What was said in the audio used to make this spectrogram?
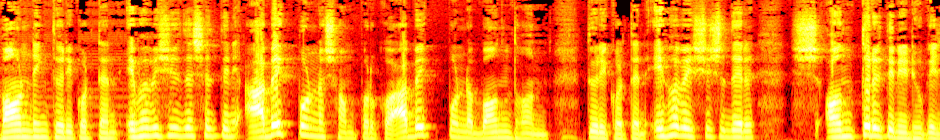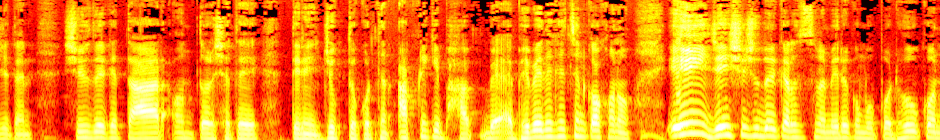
বন্ডিং তৈরি করতেন। এভাবে শিশুদের সাথে তিনি আবেগপূর্ণ সম্পর্ক, আবেগপূর্ণ বন্ধন তৈরি করতেন। এভাবে শিশুদের অন্তরে তিনি ঢুকে যেতেন। শিশুদেরকে তার অন্তরের সাথে তিনি যুক্ত করতেন। আপনি কি ভেবে দেখেছেন কখনো? এই যেই শিশুদেরকে রাসুলাম এরকম উপঢৌকন,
